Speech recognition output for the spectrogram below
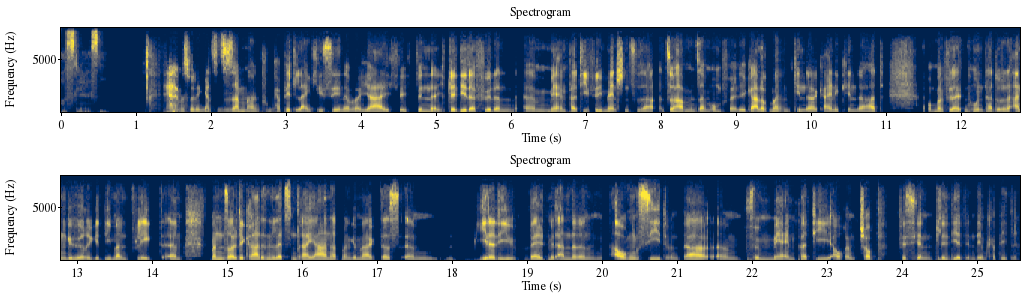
auslösen. Ja, da muss man den ganzen Zusammenhang vom Kapitel eigentlich sehen. Aber ja, ich, ich bin, ich plädiere dafür, dann ähm, mehr Empathie für die Menschen zu, zu haben in seinem Umfeld. Egal, ob man Kinder, keine Kinder hat, ob man vielleicht einen Hund hat oder Angehörige, die man pflegt. Ähm, man sollte gerade in den letzten drei Jahren hat man gemerkt, dass ähm, jeder die Welt mit anderen Augen sieht und da ähm, für mehr Empathie auch im Job bisschen plädiert in dem Kapitel.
